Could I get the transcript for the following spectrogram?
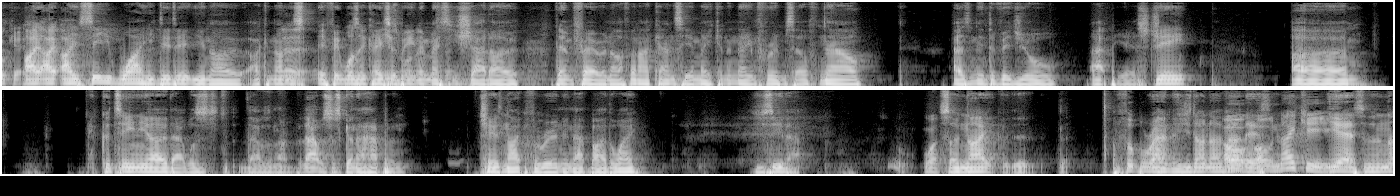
Okay. I, I, I see why he did it. You know, I can understand if it was a case He's of being a one of Messi shadow, then fair enough, and I can see him making a name for himself now as an individual at PSG. Um, Coutinho, that was that was no, that was just going to happen. Cheers, Nike, for ruining that. By the way, did you see that? what? So Nike, uh, football rounders, you don't know about Oh, this? oh, Nike. yeah. So the Ni-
